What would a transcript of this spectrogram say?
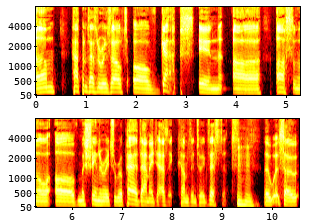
um, happens as a result of gaps in our arsenal of machinery to repair damage as it comes into existence. Uh, So,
